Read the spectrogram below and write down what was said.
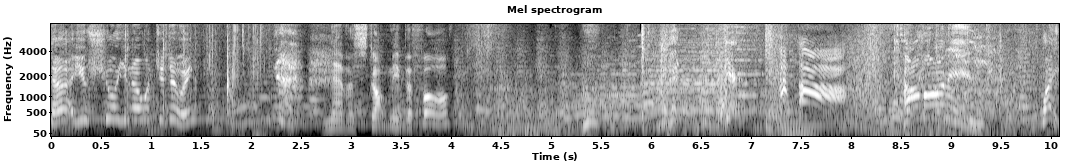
Peter, are you sure you know what you're doing? Never stopped me before. Come on in. Wait,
